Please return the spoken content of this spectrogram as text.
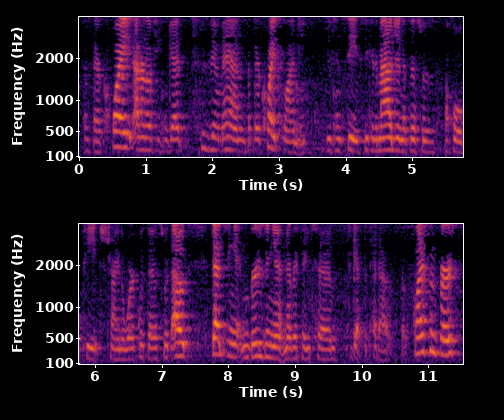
Because they're quite, I don't know if you can get zoom in, but they're quite slimy, as you can see. So you can imagine if this was a whole peach trying to work with this without denting it and bruising it and everything to, to get the pit out. So slice them first,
